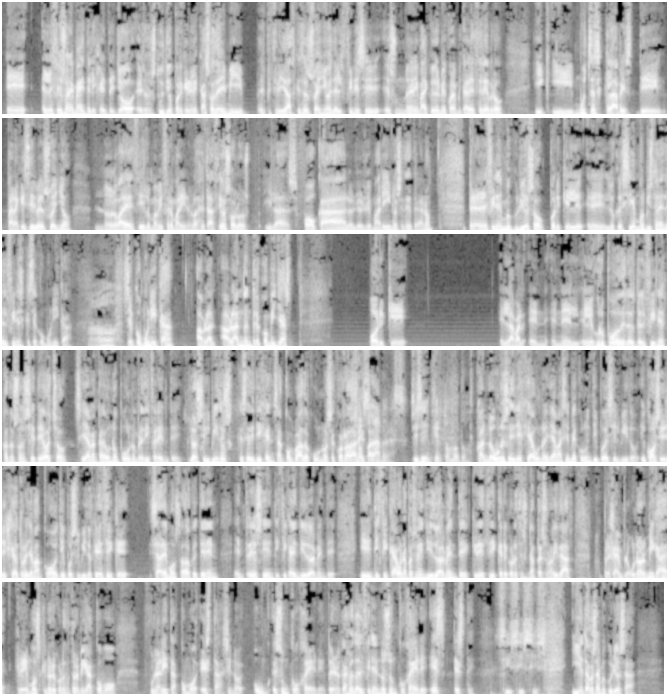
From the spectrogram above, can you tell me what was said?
Eh, el delfín es un animal inteligente. Yo eso estudio porque en el caso de mi especialidad, que es el sueño, el delfín es, es un animal que duerme con la mitad del cerebro y, y muchas claves de para qué sirve el sueño nos lo va a decir los mamíferos marinos, los cetáceos o los, y las focas, los leones marinos, etcétera, ¿no? Pero el delfín es muy curioso porque le- eh, lo que sí hemos visto en el delfín es que se comunica Ah, se comunica hablan- hablando entre comillas porque en, la- en- en el, grupo de los delfines, cuando son 7 8, se llaman cada uno por un nombre diferente. Los silbidos que se dirigen se han comprobado con unos son ecorradares. palabras, Sí, sí. en cierto modo. Cuando uno se dirige a uno le llama siempre con un tipo de silbido. Y cuando se dirige a otro le llaman con otro tipo de silbido. Quiere decir que se ha demostrado que tienen, entre ellos se identifican individualmente. Identificar a una persona individualmente quiere decir que reconoces una personalidad. Por ejemplo, una hormiga, creemos que no reconoce a otra hormiga como fulanita, como esta, sino un- es un congénere. Pero en el caso de delfines no es un congénere, es este. Sí, sí, sí, sí. Y otra cosa muy curiosa,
